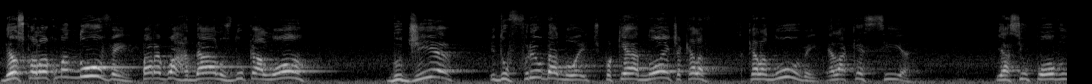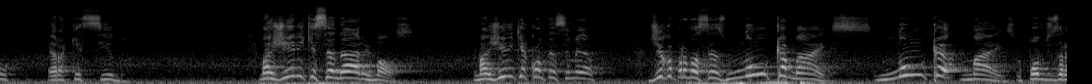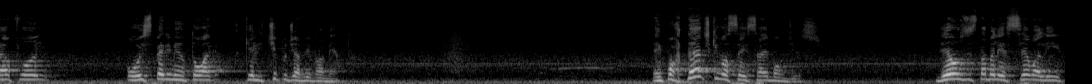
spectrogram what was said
Deus coloca uma nuvem para guardá-los do calor do dia e do frio da noite, porque à noite aquela, aquela nuvem, ela aquecia. E assim o povo era aquecido. Imagine que cenário, irmãos. Imagine que acontecimento. Digo para vocês, nunca mais, nunca mais o povo de Israel foi ou experimentou aquele tipo de avivamento. É importante que vocês saibam disso. Deus estabeleceu ali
